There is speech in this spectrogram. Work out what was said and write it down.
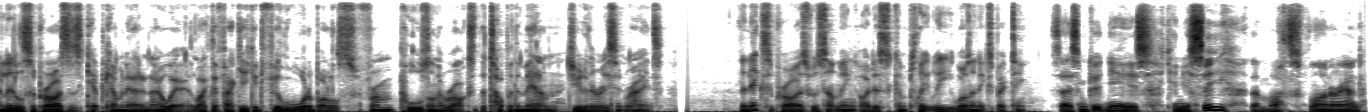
and little surprises kept coming out of nowhere, like the fact you could fill water bottles from pools on the rocks at the top of the mountain due to the recent rains. The next surprise was something I just completely wasn't expecting. So some good news. Can you see the moths flying around?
